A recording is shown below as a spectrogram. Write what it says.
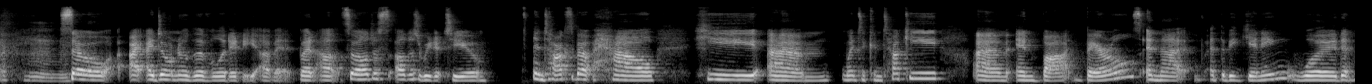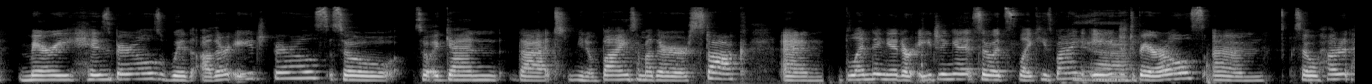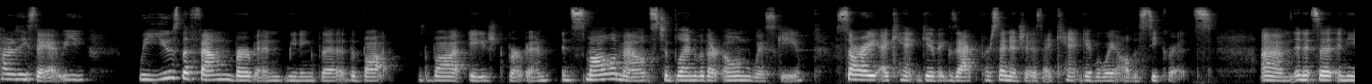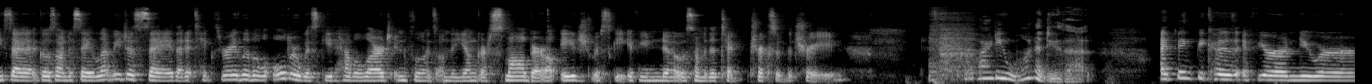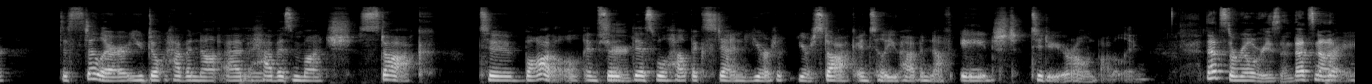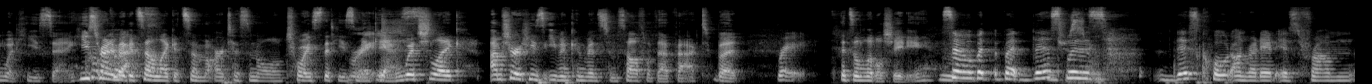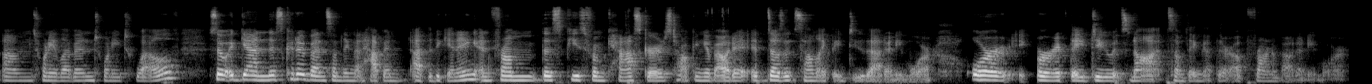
so I, I don't know the validity of it. But uh, so I'll just I'll just read it to you. And talks about how he um, went to Kentucky um, and bought barrels, and that at the beginning would marry his barrels with other aged barrels. So, so again, that you know, buying some other stock and blending it or aging it. So it's like he's buying Yeah. aged barrels. Um, so how did how did he say it? We we use the found bourbon, meaning the the bought the bought aged bourbon, in small amounts to blend with our own whiskey. Sorry, I can't give exact percentages. I can't give away all the secrets. Um, and it's a, and he said goes on to say, let me just say that it takes very little older whiskey to have a large influence on the younger small barrel aged whiskey if you know some of the t- tricks of the trade. Why do you want to do that? I think because if you're a newer distiller, you don't have enough have, Mm. have as much stock to bottle, and so Sure. this will help extend your your stock until you have enough aged to do your own bottling. That's the real reason. That's not Right. what he's saying. He's trying to make it sound like it's some artisanal choice that he's Right. making, Yes. which, like, I'm sure he's even convinced himself of that fact, but Right. it's a little shady. So, but but this was this quote on Reddit is from um, 2011, 2012. So again, this could have been something that happened at the beginning. And from this piece from Caskers talking about it, it doesn't sound like they do that anymore. Or, or if they do, it's not something that they're upfront about anymore.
